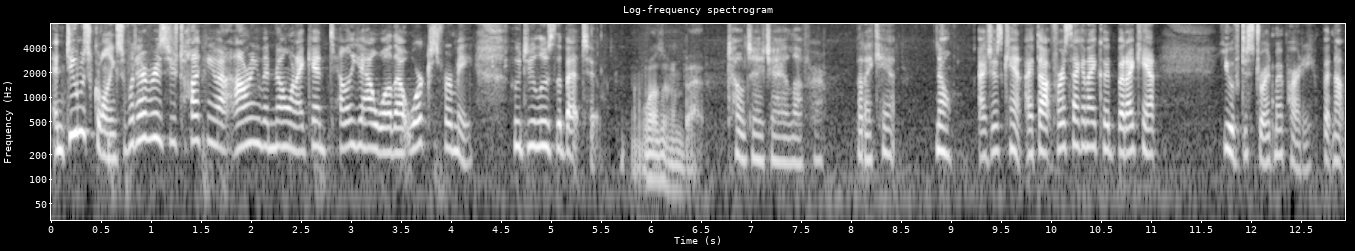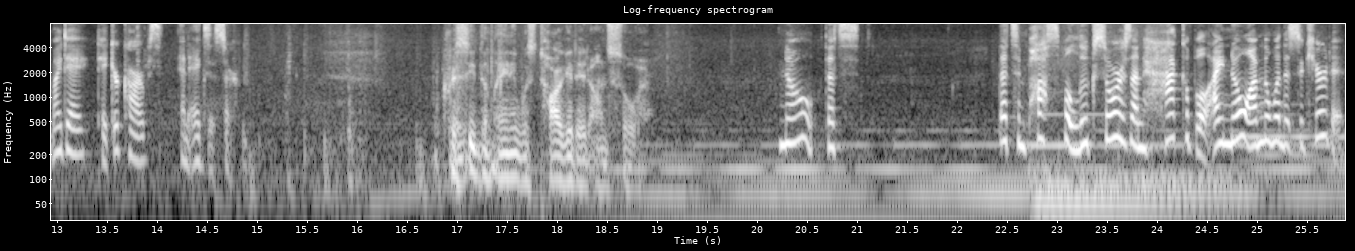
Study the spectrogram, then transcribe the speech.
and doom scrolling. So, whatever it is you're talking about, I don't even know, and I can't tell you how well that works for me. Who'd you lose the bet to? It wasn't a bet. Tell JJ I love her, but I can't. No, I just can't. I thought for a second I could, but I can't. You have destroyed my party, but not my day. Take your carbs and exit, sir. Chrissy Delaney was targeted on SOAR. No, that's. That's impossible. Luke Soar is unhackable. I know I'm the one that secured it.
